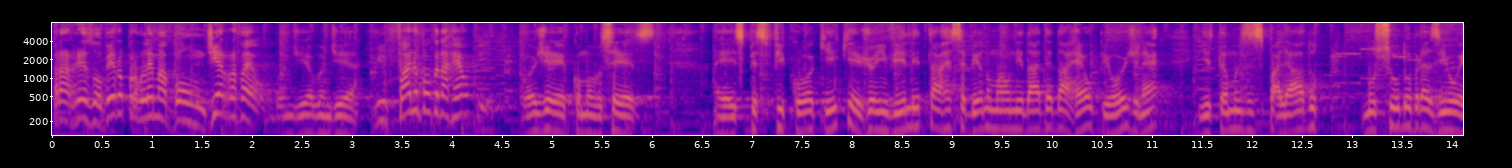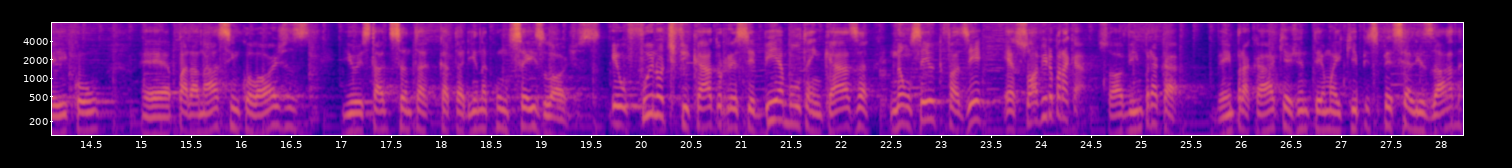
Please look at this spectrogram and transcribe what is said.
para resolver o problema. Bom dia, Rafael. Bom dia, bom dia. Me fale um pouco da Help. Hoje, como vocês é, especificou aqui que Joinville está recebendo uma unidade da Help hoje, né? E estamos espalhados no sul do Brasil aí com é, Paraná cinco lojas e o estado de Santa Catarina com seis lojas. Eu fui notificado, recebi a multa em casa, não sei o que fazer, é só vir para cá. Só vir para cá. Vem para cá que a gente tem uma equipe especializada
